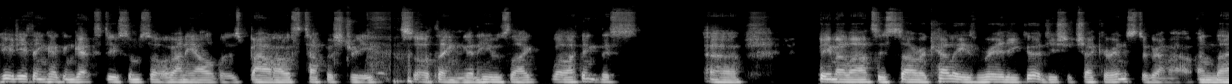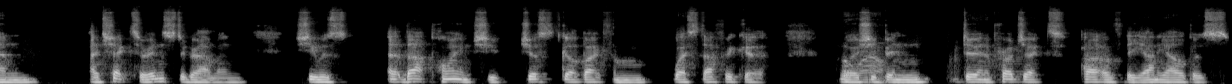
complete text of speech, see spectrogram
who do you think I can get to do some sort of Anni Albers Bauhaus tapestry sort of thing?" And he was like, "Well, I think this uh, female artist Sarah Kelly is really good. You should check her Instagram out." And then I checked her Instagram, and she was at that point she just got back from West Africa, where oh, wow. she'd been doing a project part of the Anni Albers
